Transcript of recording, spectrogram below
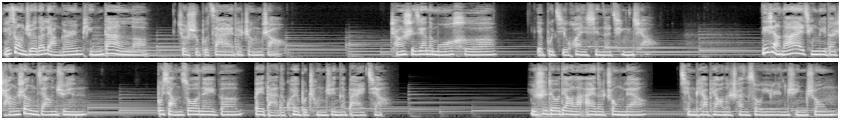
你总觉得两个人平淡了，就是不再爱的征兆。长时间的磨合，也不及换新的轻巧。你想当爱情里的常胜将军，不想做那个被打得溃不成军的败将。于是丢掉了爱的重量，轻飘飘地穿梭于人群中，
